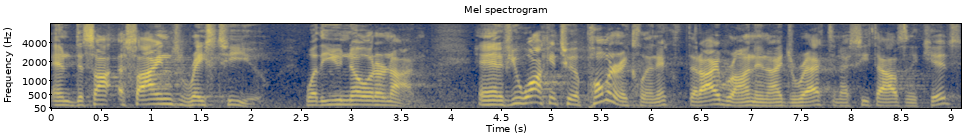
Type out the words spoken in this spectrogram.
and assigns race to you, whether you know it or not. And if you walk into a pulmonary clinic that I run and I direct and I see thousands of kids,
